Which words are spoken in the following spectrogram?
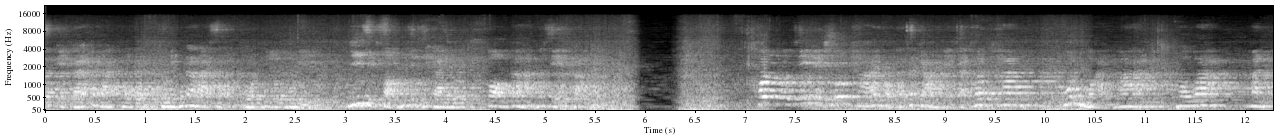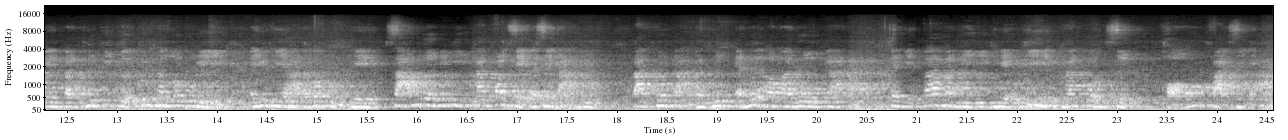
11กรกฎาคมคุณพระนารายณ์สวรรคตที่ลพบุรี22พฤศจิกายนกองทหารเกษตรครับคโรโลจีในช่วงท้ายของรัชกาลเนี่ยจะค่อนข้าง วุ่นวายมาก เพราะว่ามันเป็นบันทึกที่เกิดขึ้นทั้งลบบุรีอยุธยาแล้วก็กรุงเทพสามเมืองนี้มีทั้งฝรั่งเศสและสยามอยู่ต่างคนต่างบันทึกแต่เมื่อเอามารวมกัน จะเห็นว่ามันมีดีเทลที่เห็นทั้งกลศึกของฝ่ายสยาม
